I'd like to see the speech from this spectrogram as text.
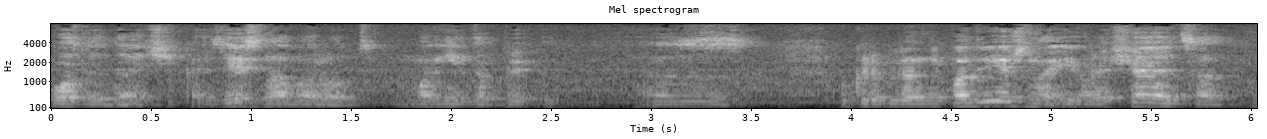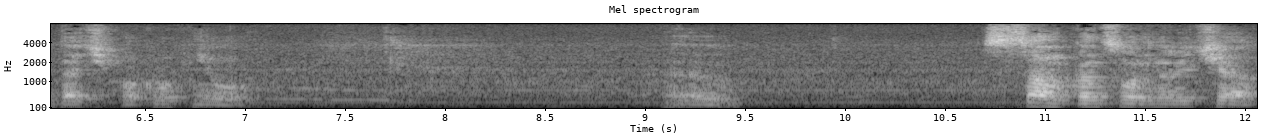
возле датчика. Здесь наоборот, магнит укреплен неподвижно и вращается датчик вокруг него. Э, сам консольный рычаг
